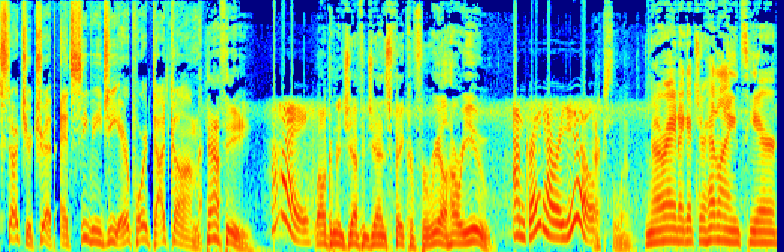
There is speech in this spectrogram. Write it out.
Start your trip at CVGAirport.com. Kathy, Hi, welcome to Jeff and Jen's Faker for Real. How are you? I'm great. How are you? Excellent. All right, I got your headlines here.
